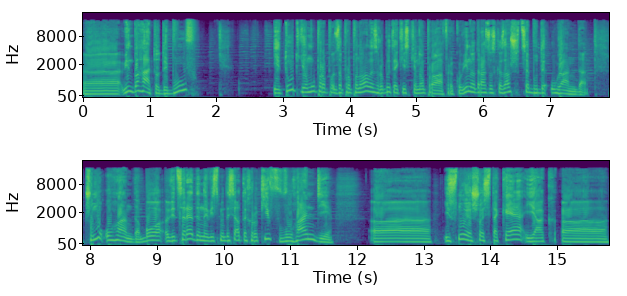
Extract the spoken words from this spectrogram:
Е, Він багато де був. І тут йому запропонували зробити якесь кіно про Африку. Він одразу сказав, що це буде Уганда. Чому Уганда? Бо від середини 80-х років в Уганді е, існує щось таке, як е, е,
